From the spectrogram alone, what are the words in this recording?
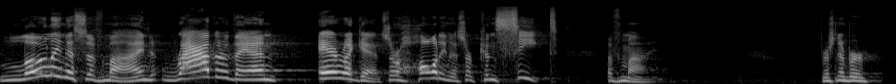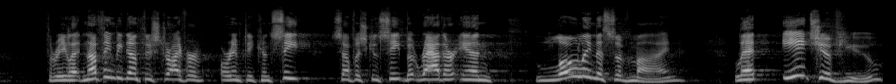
lowliness of mind rather than arrogance or haughtiness or conceit of mind. Verse number three let nothing be done through strife or, or empty conceit, selfish conceit, but rather in lowliness of mind, let each of you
